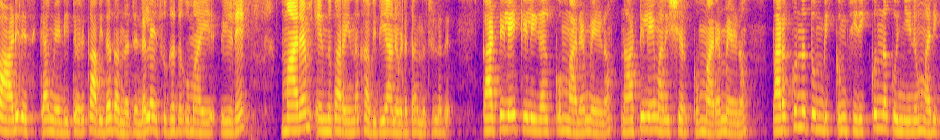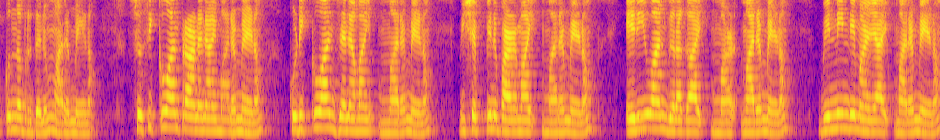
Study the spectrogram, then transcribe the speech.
പാടി രസിക്കാൻ വേണ്ടിയിട്ട് ഒരു കവിത തന്നിട്ടുണ്ട് അല്ലേ? സുഗതകുമാരിയുടെ മരം എന്ന് പറയുന്ന കവിതയാണ് ഇവിടെ തന്നിട്ടുള്ളത്. കാട്ടിലെ കിളികൾക്കും മരം വേണം നാട്ടിലെ മനുഷ്യർക്കും മരം വേണം പറക്കുന്ന തുമ്പിക്കും ചിരിക്കുന്ന കുഞ്ഞിനും മരിക്കുന്ന വൃതനും മരം വേണം. ശ്വസിക്കുവാൻ പ്രാണനായി മരം വേണം കുടിക്കുവാൻ ജനമായി മരം വേണം വിശപ്പിന് പഴമായി മരം വേണം എരിയുവാൻ വിറകായി മരം വേണം വിണ്ണിന്റെ മഴയായി മരം വേണം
